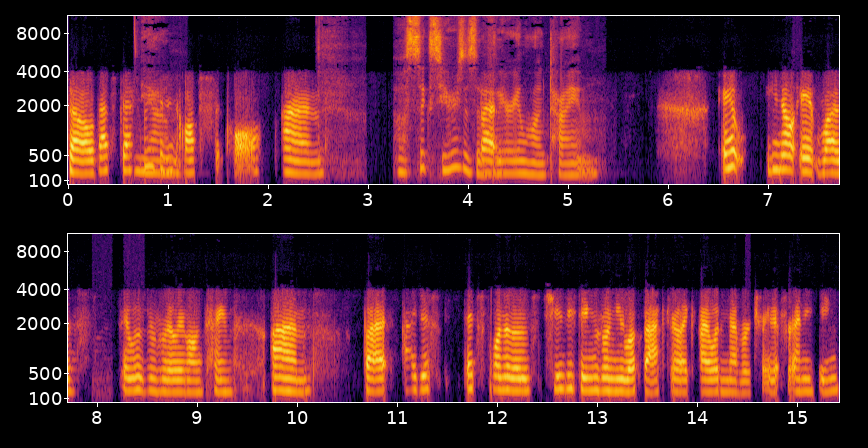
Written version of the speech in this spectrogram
So that's definitely yeah. been an obstacle. Um, well, six years is a very long time. It, you know, it was it was a really long time. Um, but I just it's one of those cheesy things when you look back, you're like, I would never trade it for anything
